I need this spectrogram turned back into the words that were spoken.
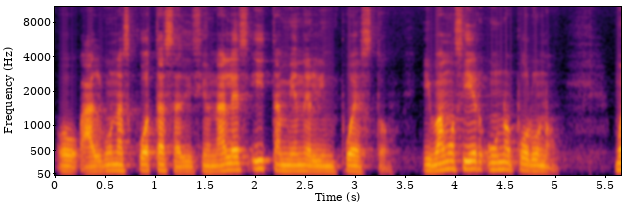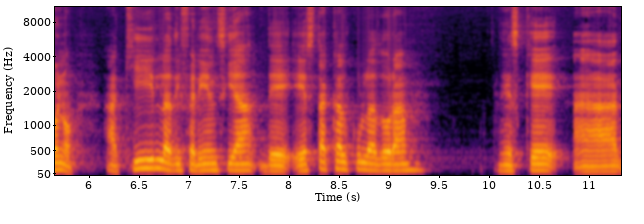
o algunas cuotas adicionales y también el impuesto. Y vamos a ir uno por uno. Bueno, aquí la diferencia de esta calculadora es que, ah,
